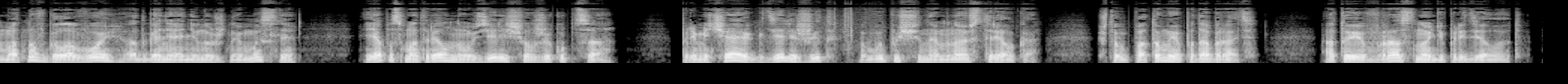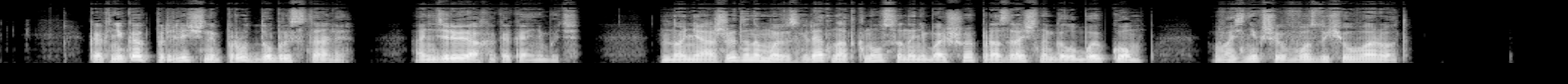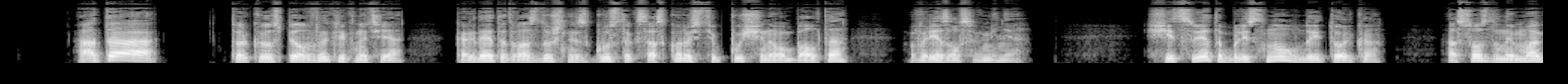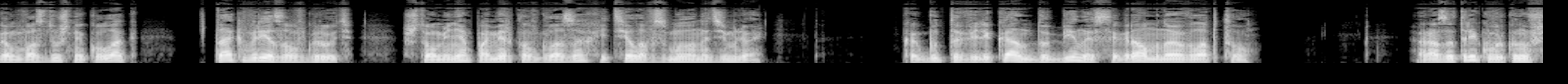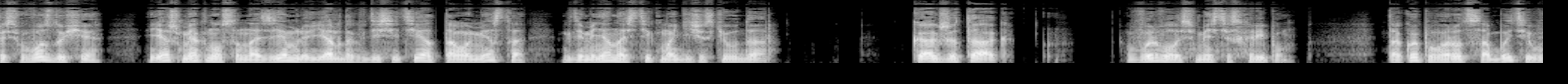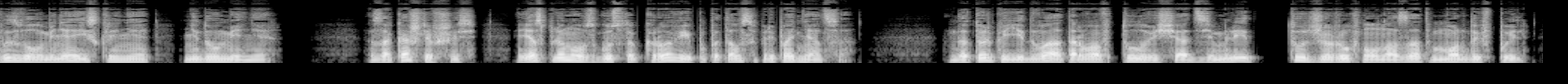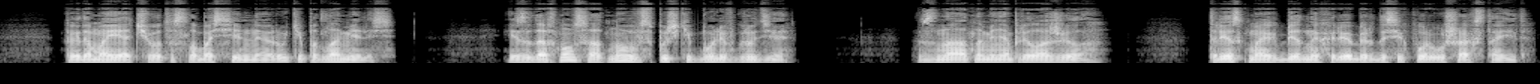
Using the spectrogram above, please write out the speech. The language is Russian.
Мотнув головой, отгоняя ненужные мысли, я посмотрел на узилище лжекупца, примечая, где лежит выпущенная мною стрелка, чтобы потом ее подобрать, а то и в раз ноги приделают. Как-никак приличный пруд доброй стали, а не деревяха какая-нибудь. Но неожиданно мой взгляд наткнулся на небольшой прозрачно-голубой ком, возникший в воздухе у ворот. «Ата!» — только успел выкрикнуть я, когда этот воздушный сгусток со скоростью пущенного болта врезался в меня. Щит света блеснул, да и только, а созданный магом воздушный кулак так врезал в грудь, что у меня померкло в глазах и тело взмыло над землей. Как будто великан дубины сыграл мною в лапту. Раза три кувыркнувшись в воздухе, я шмякнулся на землю ярдах в десяти от того места, где меня настиг магический удар. «Как же так?» Вырвалось вместе с хрипом. Такой поворот событий вызвал у меня искреннее недоумение. Закашлявшись, я сплюнул сгусток крови и попытался приподняться. Да только едва оторвав туловище от земли, тут же рухнул назад мордой в пыль, когда мои от чего-то слабосильные руки подломились. И задохнулся от новой вспышки боли в груди. Знатно меня приложило. Треск моих бедных ребер до сих пор в ушах стоит.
